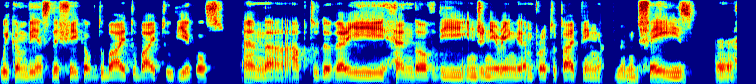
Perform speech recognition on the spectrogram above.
we convinced the Sheikh of Dubai to buy two vehicles and uh, up to the very end of the engineering and prototyping phase, uh,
